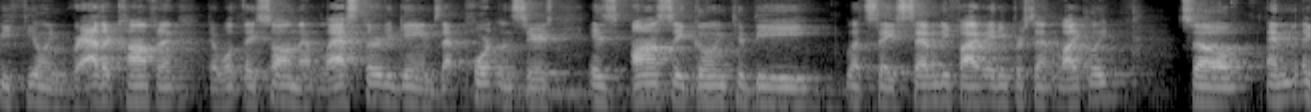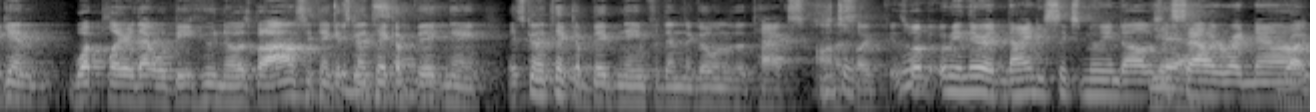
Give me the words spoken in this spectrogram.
be feeling rather confident that what they saw in that last 30 games, that Portland series, is honestly going to be, let's say, 75, 80% likely. So, and again, what player that would be, who knows? But I honestly think it's going to take a big name. It's going to take a big name for them to go into the tax. Honestly, I mean, they're at $96 million Yeah. in salary right now. right?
